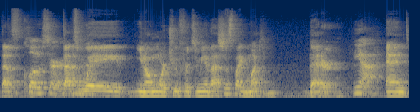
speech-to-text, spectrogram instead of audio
that's Closer. that's way, you know, more truthful to me, and that's just like much better. Yeah. And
